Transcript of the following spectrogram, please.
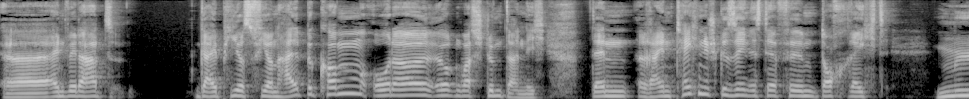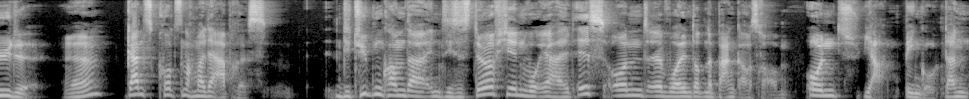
Äh, entweder hat Guy Pierce viereinhalb bekommen oder irgendwas stimmt da nicht. Denn rein technisch gesehen ist der Film doch recht müde. Ja? ganz kurz nochmal der Abriss. Die Typen kommen da in dieses Dörfchen, wo er halt ist, und äh, wollen dort eine Bank ausrauben. Und ja, bingo. Dann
